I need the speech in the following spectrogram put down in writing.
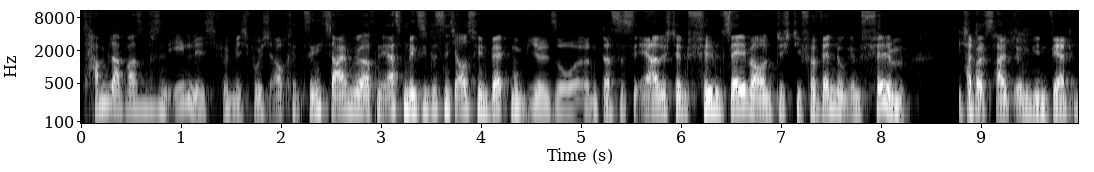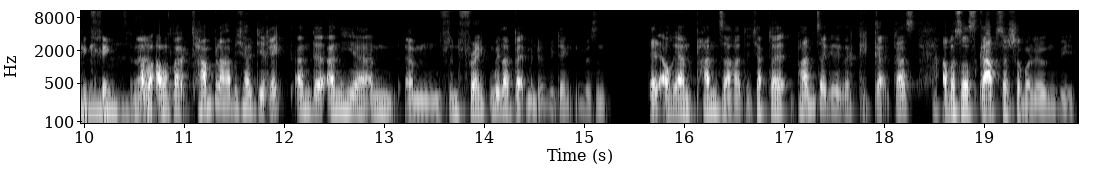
Tumblr war so ein bisschen ähnlich für mich, wo ich auch jetzt nicht sagen würde, auf den ersten Blick sieht es nicht aus wie ein Batmobil, so. Und das ist eher durch den Film selber und durch die Verwendung im Film Ich hat habe das halt irgendwie einen Wert gekriegt. Ne? aber, aber beim Tumblr habe ich halt direkt an, der, an hier an ähm, den Frank Miller Batman irgendwie denken müssen. Der halt auch eher einen Panzer hatte. Ich habe da Panzer gedacht, krass, aber sowas gab's ja schon mal irgendwie.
